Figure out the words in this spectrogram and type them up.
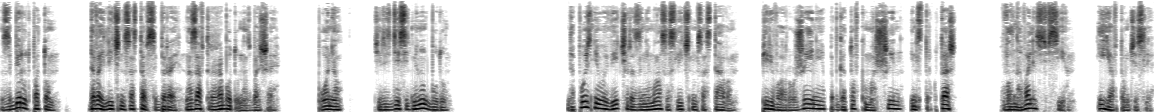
Заберут потом. Давай личный состав собирай. На завтра работа у нас большая». «Понял. Через десять минут буду». До позднего вечера занимался с личным составом. Перевооружение, подготовка машин, инструктаж. Волновались все, и я в том числе.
